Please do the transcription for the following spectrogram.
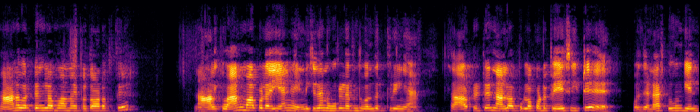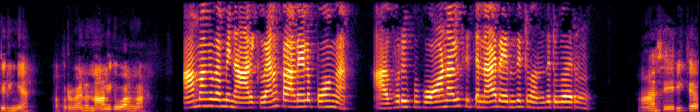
நானும் வரட்டுங்களா மாமா இப்ப தோட்டத்துக்கு? நாளைக்கு வாங்க மாப்பிள்ள ஏங்க இன்னைக்கு தான் ஊர்ல இருந்து வந்துருக்கீங்க சாப்பிட்டுட்டு நல்லா புள்ள கூட பேசிட்டு கொஞ்ச நேரம் தூங்கி எந்திரிங்க. அப்புறம் வேணா நாளைக்கு வாங்க. ஆ சரிக்கா.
